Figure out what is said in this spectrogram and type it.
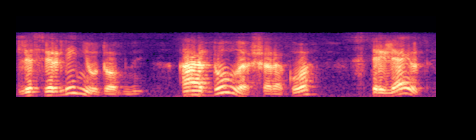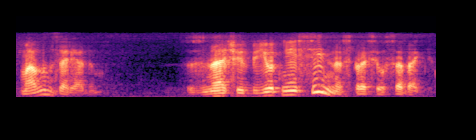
для сверления удобны, а дуло широко, стреляют малым зарядом. Значит, бьют не сильно, спросил Собакин.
